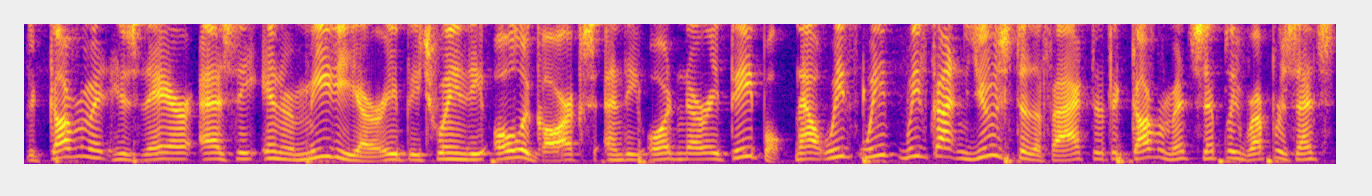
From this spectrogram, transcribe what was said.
The government is there as the intermediary between the oligarchs and the ordinary people. Now, we've, we've, we've gotten used to the fact that the government simply represents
